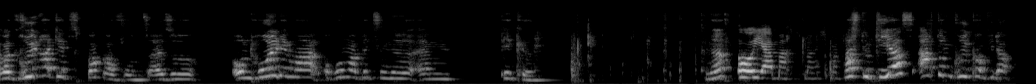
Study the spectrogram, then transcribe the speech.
Aber Grün hat jetzt Bock auf uns, also. Und hol dir mal, hol mal bitte eine ähm, Picke. Ne? Oh ja, mach ich, mach ich, mach ich. Hast du Dias? Achtung, Grün kommt wieder.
